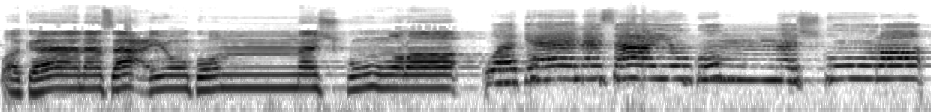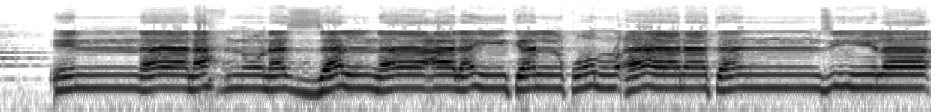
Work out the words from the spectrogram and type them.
وكان سعيكم مشكورا. وكان سعيكم مشكورا. إنا نحن نزلنا عليك القرآن تنزيلا.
